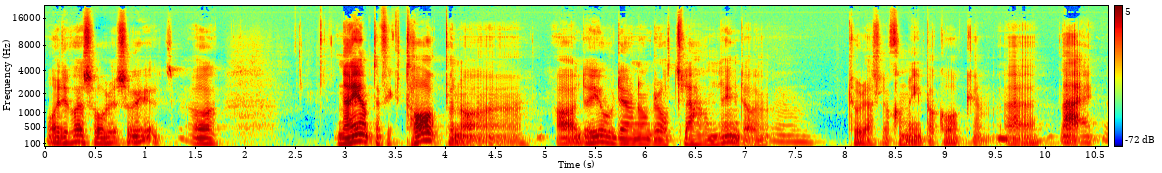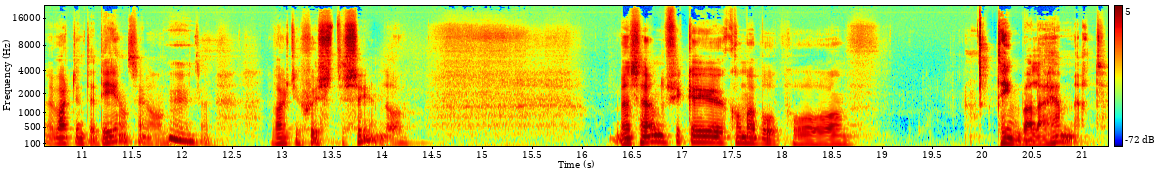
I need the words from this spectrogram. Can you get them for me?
Och det var så det såg ut. Och när jag inte fick tag på något, ja då gjorde jag någon brottslig handling då. Trodde jag skulle komma in på kåken. Mm. Uh, nej, det vart inte det ens en gång. Mm. Det vart ju syn då. Men sen fick jag ju komma och bo på Tingvallahemmet.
